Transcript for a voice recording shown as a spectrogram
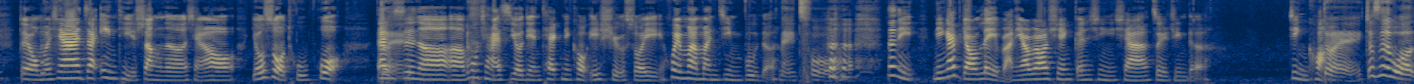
对，我们现在在硬体上呢，想要有所突破，但是呢，呃，目前还是有点 technical issue，所以会慢慢进步的。没错。那你你应该比较累吧？你要不要先更新一下最近的近况？对，就是我。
